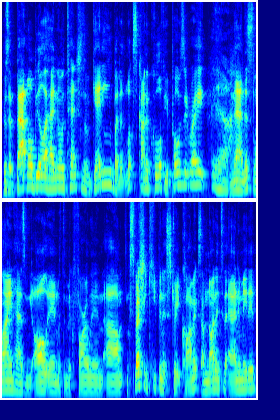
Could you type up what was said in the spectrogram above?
There's a Batmobile I had no intentions of getting, but it looks kind of cool if you pose it right. Yeah. Man, this line has me all in with the McFarlane, um, especially keeping it straight comics. I'm not into the animated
